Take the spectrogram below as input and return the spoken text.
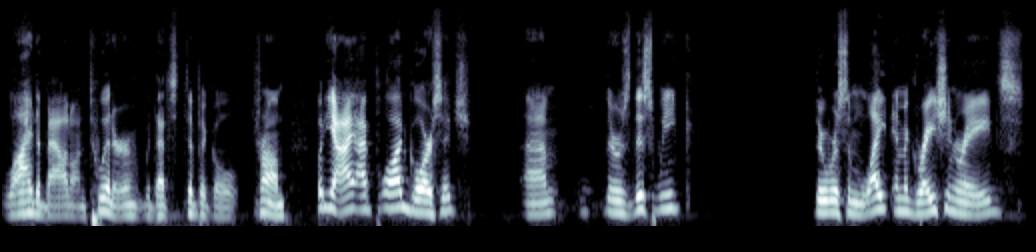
lied about on Twitter, but that's typical Trump. But yeah, I, I applaud Gorsuch. Um, there was this week, there were some light immigration raids,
